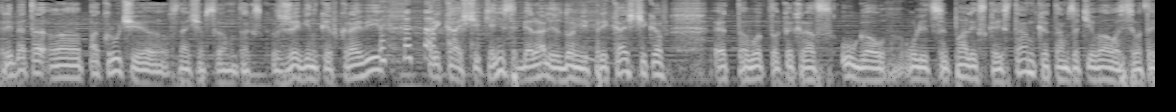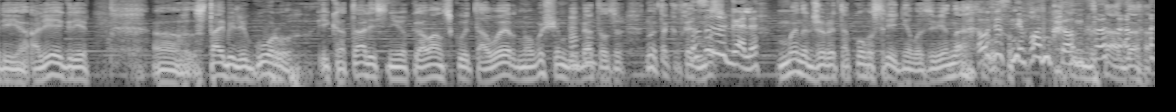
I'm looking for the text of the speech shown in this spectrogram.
Ребята э, покруче, значит, скажем так, с живинкой в крови, приказчики, они собирались в доме приказчиков. Это вот как раз угол улицы Палехской станка, там затевалась лотерея Аллегри, э, ставили гору и катались с нее, голландскую таверну. В общем, ребята, ну, это, как сказать, Зажигали. менеджеры такого среднего звена. Офисный планктон. Да, да.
